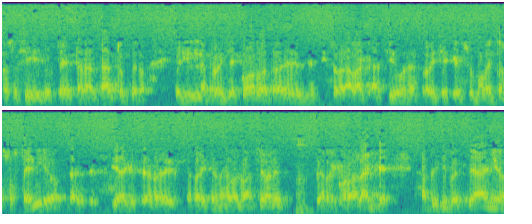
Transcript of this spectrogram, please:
no sé si ustedes están al tanto, pero la provincia de Córdoba, a través del Distrito Bravac, ha sido una de las provincias que en su momento ha sostenido la necesidad de que se, realicen las evaluaciones. Mm. Se recordarán que a principios de este año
